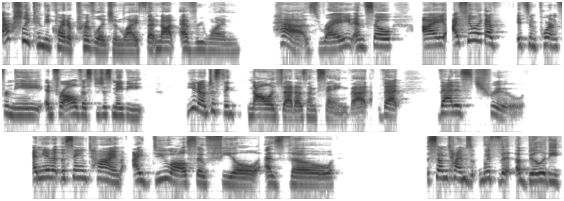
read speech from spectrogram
actually can be quite a privilege in life that not everyone has, right? And so I I feel like I it's important for me and for all of us to just maybe you know just acknowledge that as I'm saying that that that is true. And yet at the same time, I do also feel as though sometimes with the ability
